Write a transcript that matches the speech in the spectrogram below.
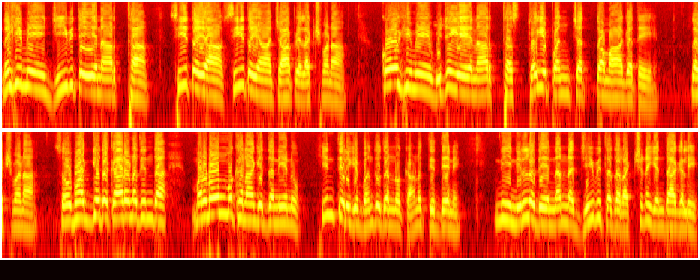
ನಹಿಮೆ ಜೀವಿತೇನಾರ್ಥ ಸೀತೆಯ ಸೀತೆಯ ಚಾಪೆ ಲಕ್ಷ್ಮಣ. ಕೋಹಿಮೆ ವಿಜಯೇನಾರ್ಥ ಸ್ತೊಯಿ ಪಂಚತ್ವಮಾಗತೆ. ಲಕ್ಷ್ಮಣ, ಸೌಭಾಗ್ಯದ ಕಾರಣದಿಂದ ಮರಣೋನ್ಮುಖನಾಗಿದ್ದ ನೀನು ಹಿಂತಿರುಗಿ ಬಂದುದನ್ನು ಕಾಣುತ್ತಿದ್ದೇನೆ. ನೀನಿಲ್ಲದೆ ನನ್ನ ಜೀವಿತದ ರಕ್ಷಣೆಯಿಂದಾಗಲಿ,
